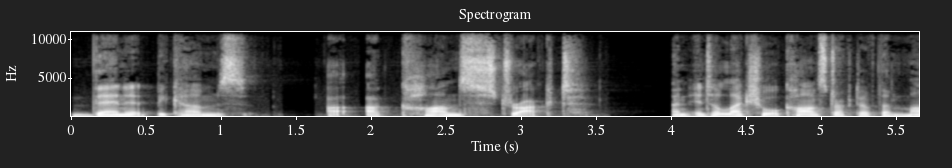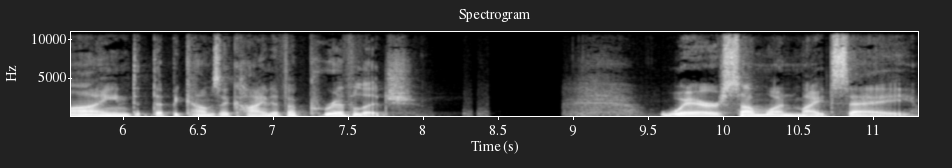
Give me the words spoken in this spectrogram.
then it becomes a, a, construct, an intellectual construct of the mind that becomes a kind of a privilege. Where someone might say,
